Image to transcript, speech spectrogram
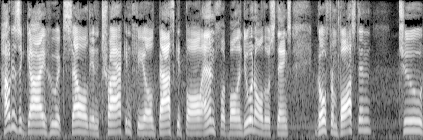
how does a guy who excelled in track and field, basketball, and football, and doing all those things, go from Boston to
